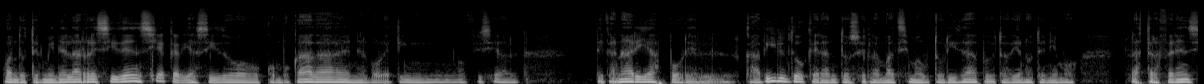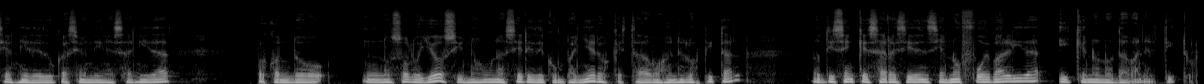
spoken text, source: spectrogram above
cuando terminé la residencia, que había sido convocada en el boletín oficial de Canarias por el Cabildo, que era entonces la máxima autoridad, porque todavía no teníamos las transferencias ni de educación ni de sanidad, pues cuando no solo yo, sino una serie de compañeros que estábamos en el hospital, nos dicen que esa residencia no fue válida y que no nos daban el título.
